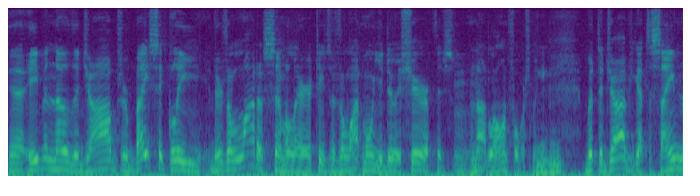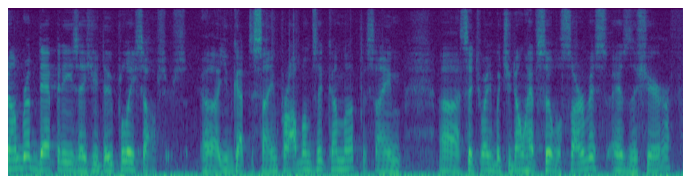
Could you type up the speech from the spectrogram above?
uh, even though the jobs are basically, there's a lot of similarities. There's a lot more you do as sheriff that's not law enforcement. But the jobs, you got the same number of deputies as you do police officers. Uh, you've got the same problems that come up, the same uh, situation, but you don't have civil service as the sheriff,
